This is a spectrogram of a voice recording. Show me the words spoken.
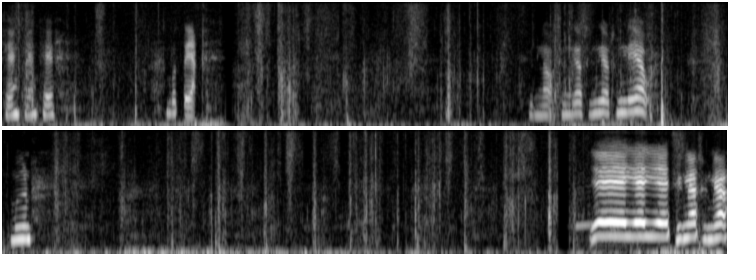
แข็งแข็งแข็งบ่แตกถึงแล้วถึงแล้วถึงแล้วถึงแล้วหมื่นเย่เย่เย่ถึงแล้วถึงแล้ว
